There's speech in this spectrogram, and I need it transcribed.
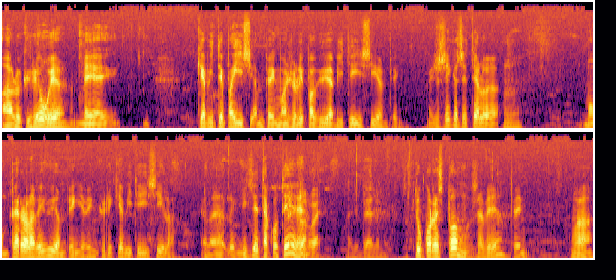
Ah, le curé, oui, hein, mais qui habitait pas ici. Enfin, moi, je ne l'ai pas vu habiter ici. Enfin. Mais je sais que c'était le. Mhm. Mon père l'avait vu, enfin, il y avait un curé qui habitait ici, là. L'église est à côté. hein. D'accord, ouais. Elle est belle. Tout correspond, vous savez. Enfin, voilà.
